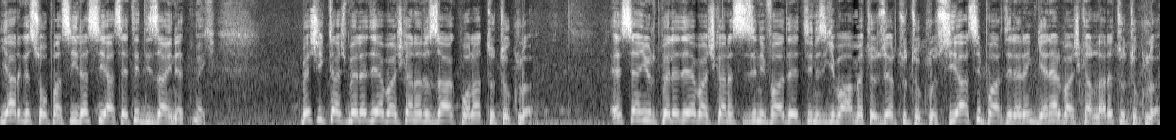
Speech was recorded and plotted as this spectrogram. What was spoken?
yargı sopasıyla siyaseti dizayn etmek. Beşiktaş Belediye Başkanı Rıza Akpolat tutuklu. Esenyurt Belediye Başkanı sizin ifade ettiğiniz gibi Ahmet Özer tutuklu. Siyasi partilerin genel başkanları tutuklu.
